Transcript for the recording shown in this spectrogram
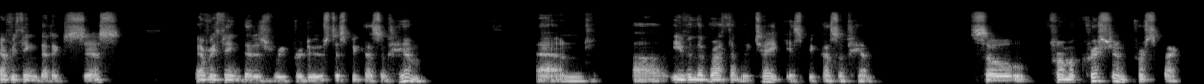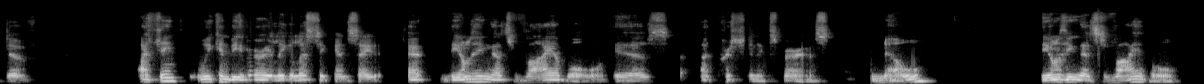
everything that exists everything that is reproduced is because of him and uh, even the breath that we take is because of him. So, from a Christian perspective, I think we can be very legalistic and say uh, the only thing that's viable is a Christian experience. No. The only thing that's viable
